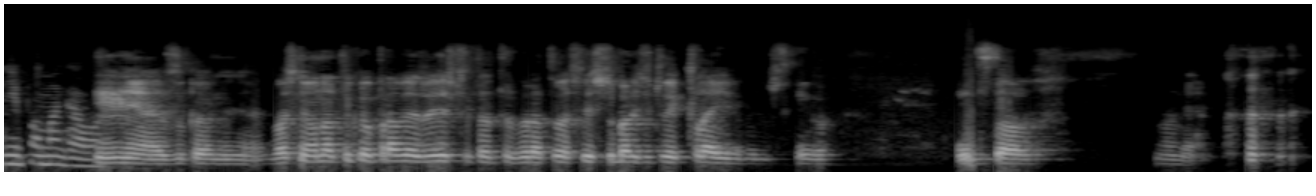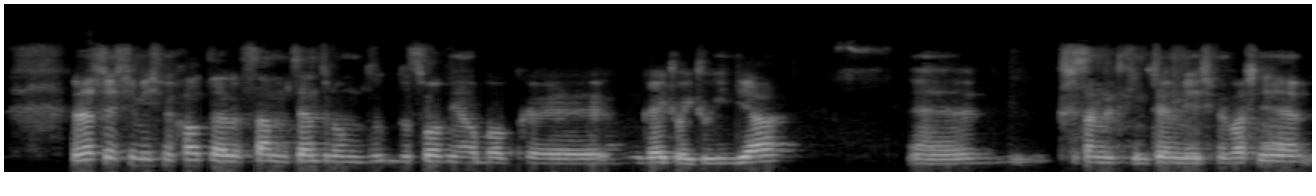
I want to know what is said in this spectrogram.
nie pomagała? Nie, zupełnie nie. Właśnie ona tylko prawie, że jeszcze ta temperatura jeszcze bardziej człowiek klei do tego wszystkiego. Więc to, no nie. na szczęście mieliśmy hotel w samym centrum, dosłownie obok e, Gateway to India. E, przy samiutkim tym mieliśmy właśnie,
